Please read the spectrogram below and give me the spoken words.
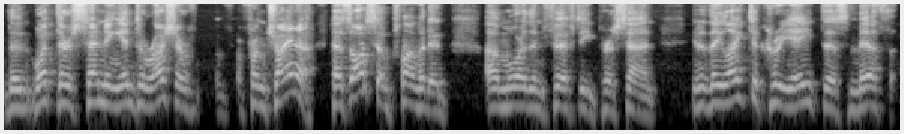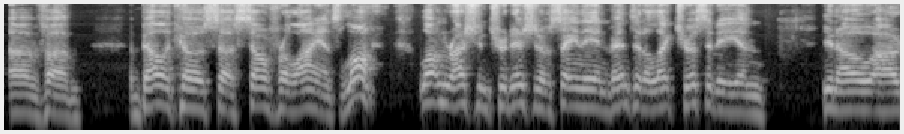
the, what they're sending into Russia from China has also plummeted uh, more than 50%. You know, they like to create this myth of um, bellicose uh, self-reliance, long, long Russian tradition of saying they invented electricity and, you know, uh,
